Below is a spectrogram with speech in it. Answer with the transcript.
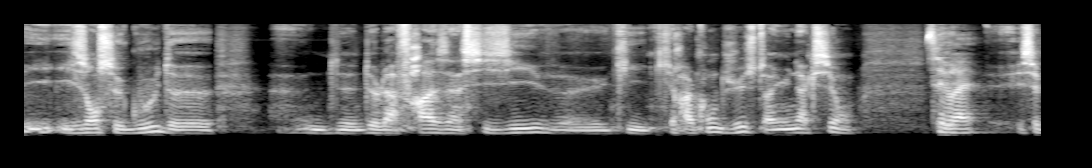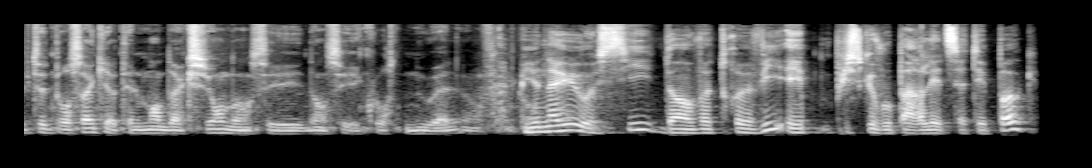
ils ont ce goût de, de, de la phrase incisive euh, qui, qui, raconte juste une action. C'est vrai. Et c'est peut-être pour ça qu'il y a tellement d'actions dans ces, dans ces courtes nouvelles. Il y en a eu aussi dans votre vie, et puisque vous parlez de cette époque,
